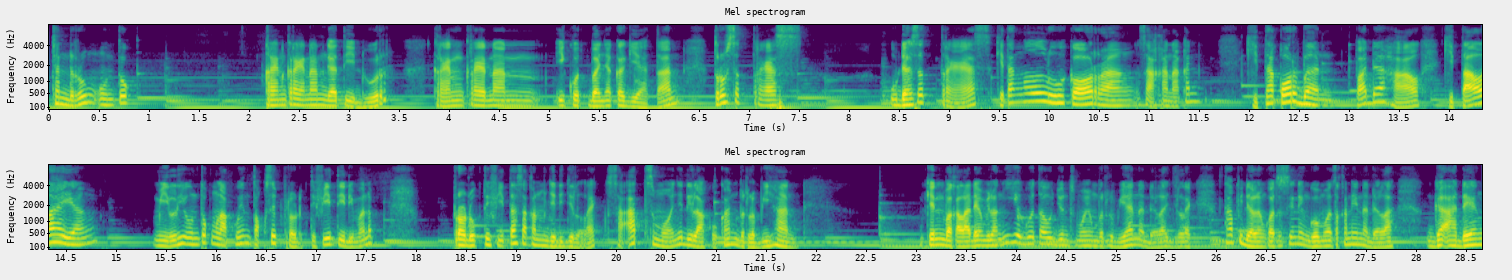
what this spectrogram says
cenderung untuk keren-kerenan gak tidur keren-kerenan ikut banyak kegiatan terus stres. Udah stres kita ngeluh ke orang. Seakan-akan kita korban. Padahal kitalah yang milih untuk ngelakuin toxic productivity di mana produktivitas akan menjadi jelek saat semuanya dilakukan berlebihan. Mungkin bakal ada yang bilang iya gue tahu Jun semua yang berlebihan adalah jelek. Tapi dalam kasus ini yang gue mau tekenin adalah gak ada yang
